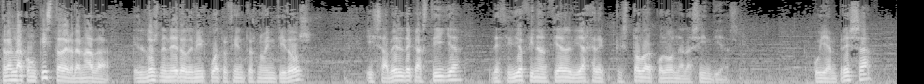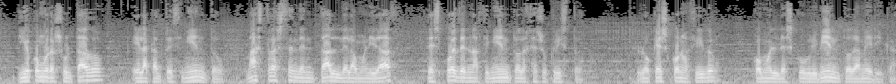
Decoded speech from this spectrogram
Tras la conquista de Granada el 2 de enero de 1492, Isabel de Castilla decidió financiar el viaje de Cristóbal Colón a las Indias, cuya empresa dio como resultado el acontecimiento más trascendental de la humanidad después del nacimiento de Jesucristo, lo que es conocido como el descubrimiento de América.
